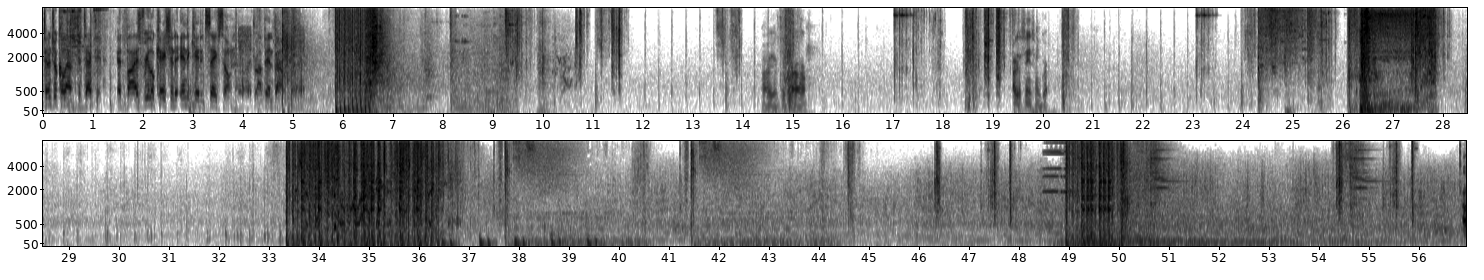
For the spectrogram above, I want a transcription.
Potential collapse detected. Advise relocation to indicated safe zone. Drop inbound. Oh yeah, good job. I just seen some gra- Sit back. Circle collapse imminent. Get to safety.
